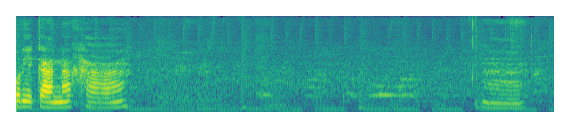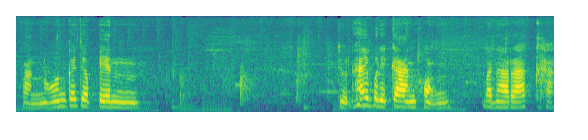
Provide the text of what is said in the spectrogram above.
บริการนะคะ ฝั่งโน้นก็จะเป็น จุดให้บริการของบรรณารักษ์ค่ะ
